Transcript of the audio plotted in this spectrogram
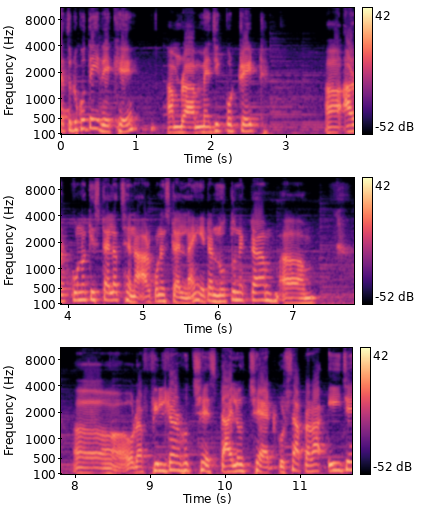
এতটুকুতেই রেখে আমরা ম্যাজিক পোর্ট্রেট আর কোনো কি স্টাইল আছে না? আর কোনো স্টাইল নাই। এটা নতুন একটা ওরা ফিল্টার হচ্ছে স্টাইল হচ্ছে অ্যাড করছে। আপনারা এই যে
